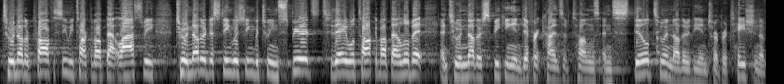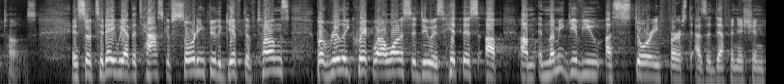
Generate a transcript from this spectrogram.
to another prophecy, we talked about that last week, to another distinguishing between spirits, today we'll talk about that a little bit, and to another speaking in different kinds of tongues, and still to another the interpretation of tongues. And so today we have the task of sorting through the gift of tongues, but really quick, what I want us to do is hit this up, um, and let me give you a story first as a definition.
